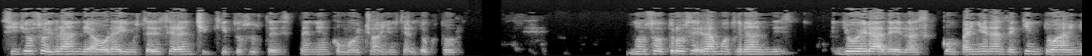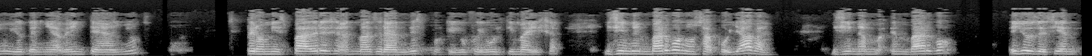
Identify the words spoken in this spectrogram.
si yo soy grande ahora y ustedes eran chiquitos, ustedes tenían como ocho años el doctor. Nosotros éramos grandes. Yo era de las compañeras de quinto año, yo tenía 20 años pero mis padres eran más grandes porque yo fui última hija y sin embargo nos apoyaban. Y sin embargo, ellos decían,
